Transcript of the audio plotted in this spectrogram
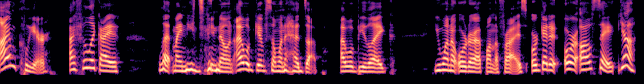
I'm clear. I feel like I let my needs be known. I will give someone a heads up. I will be like, you want to order up on the fries or get it, or I'll say, yeah,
